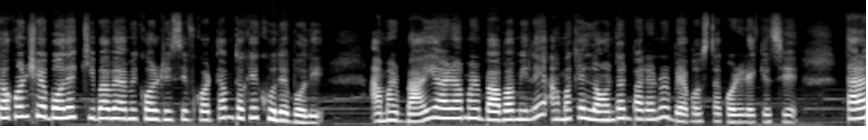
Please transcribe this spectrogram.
তখন সে বলে, কীভাবে আমি কল রিসিভ করতাম? তোকে খুলে বলি। আমার ভাই আর আমার বাবা মিলে আমাকে লন্ডন পাঠানোর ব্যবস্থা করে রেখেছে। তারা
